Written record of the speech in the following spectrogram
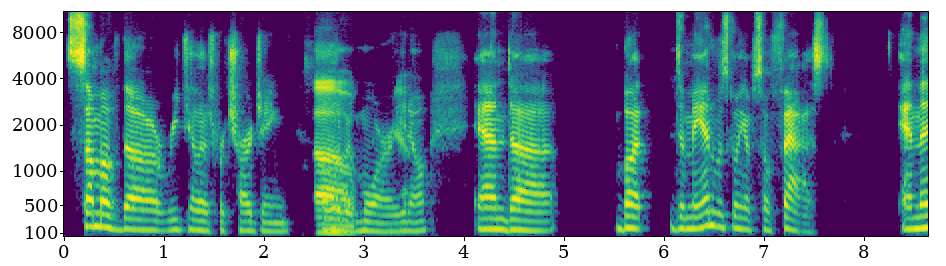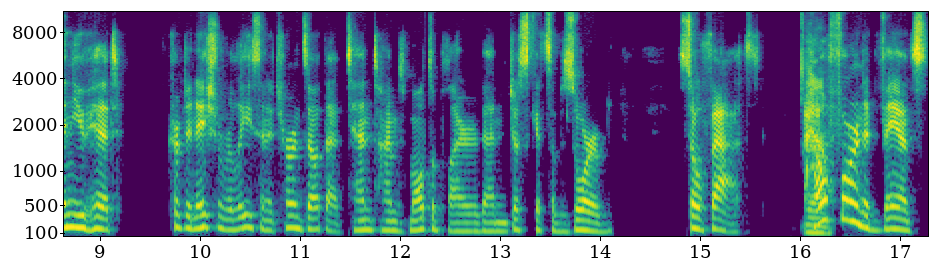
some of the retailers were charging a oh, little bit more, yeah. you know. And uh but demand was going up so fast. And then you hit Cryptid Nation release and it turns out that 10 times multiplier then just gets absorbed so fast. Yeah. How far in advance?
